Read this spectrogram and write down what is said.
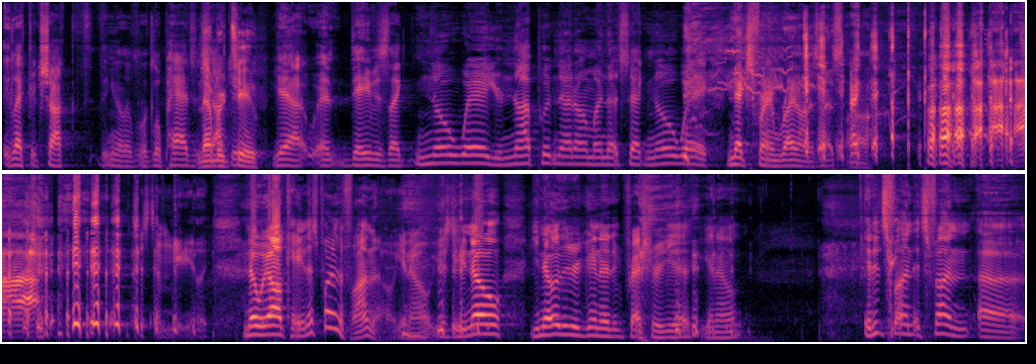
electric shock, you know, the little pads. Number two. Yeah, and Dave is like, "No way, you're not putting that on my nutsack. No way." Next frame, right on his nutsack. just immediately. No, we all came. That's part of the fun, though. You know, you, you know, you know that you're gonna pressure you. You know, it is fun. It's fun uh,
